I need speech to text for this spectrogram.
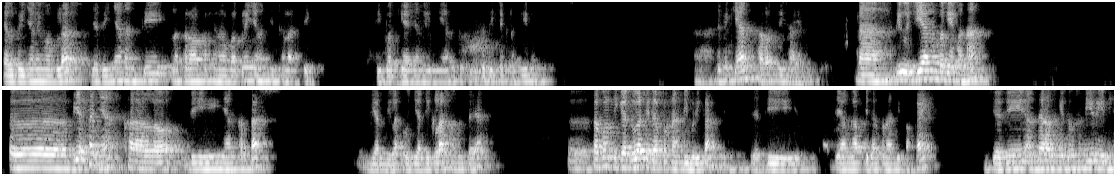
LB-nya 15, jadinya nanti lateral torsional buckling yang inelastik. Di bagian yang linear itu, itu dicek lagi. Dan nah, demikian kalau desain. Nah, di ujian bagaimana? Eh, biasanya kalau di yang kertas, ujian di, ujian di kelas menurut saya, eh, tabel 32 tidak pernah diberikan, jadi dianggap tidak pernah dipakai. Jadi Anda harus hitung sendiri nih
